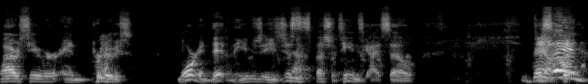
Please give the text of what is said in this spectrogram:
wide receiver and produced. Morgan didn't. He was he's just Yeah. a special teams guy. So Dale, just saying.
